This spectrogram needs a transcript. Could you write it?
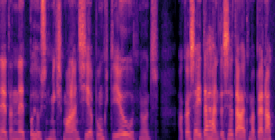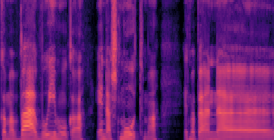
need on need põhjused, miks ma olen siia punkti jõudnud, aga see ei tähenda seda, et ma pean hakkama väevõimuga ennast muutma et ma pean äh,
